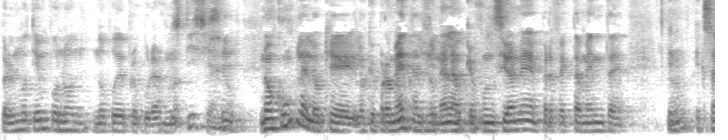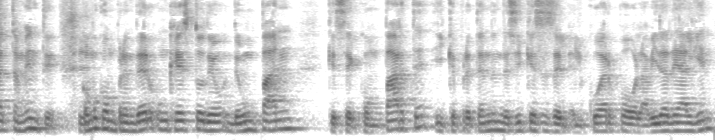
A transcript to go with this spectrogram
pero al mismo tiempo no, no puede procurar justicia? sí. ¿no? cumple lo que, lo que promete al final, aunque funcione perfectamente. Exactamente. ¿Cómo comprender un gesto de, de, un pan que se comparte y que pretenden decir que ese es el, el cuerpo o la vida de alguien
